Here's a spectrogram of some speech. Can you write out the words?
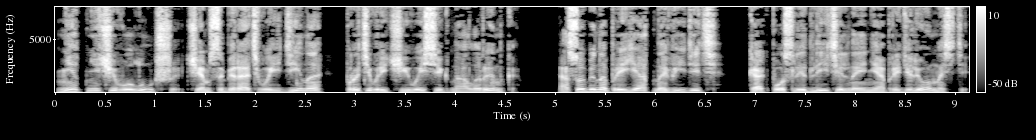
Нет ничего лучше, чем собирать воедино противоречивые сигналы рынка. Особенно приятно видеть, как после длительной неопределенности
